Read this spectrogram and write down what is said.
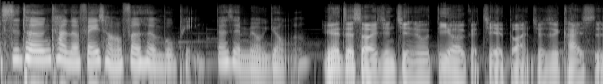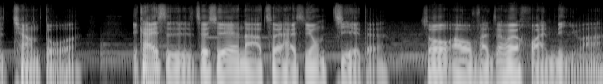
斯特恩看得非常愤恨不平，但是也没有用啊，因为这时候已经进入第二个阶段，就是开始抢夺了。一开始这些纳粹还是用借的，说啊，我反正会还你嘛。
